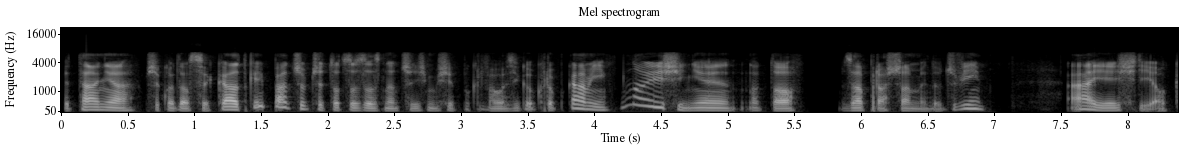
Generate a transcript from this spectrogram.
pytania, przykładał sobie kartkę i patrzył, czy to, co zaznaczyliśmy, się pokrywało z jego kropkami. No jeśli nie, no to zapraszamy do drzwi. A jeśli OK,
